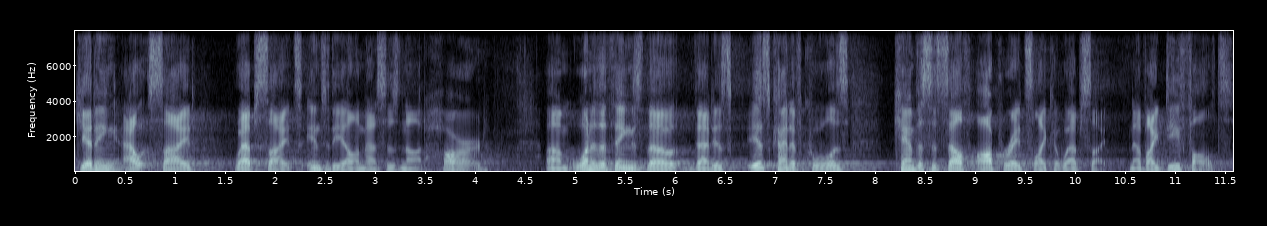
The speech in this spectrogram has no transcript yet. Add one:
getting outside websites into the LMS is not hard. Um, one of the things, though, that is, is kind of cool is Canvas itself operates like a website. Now, by default,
